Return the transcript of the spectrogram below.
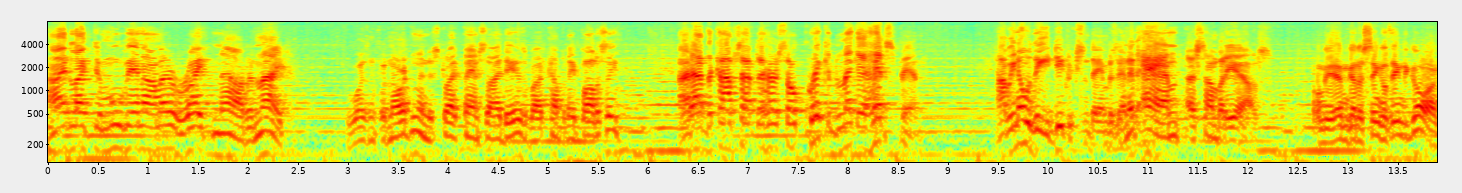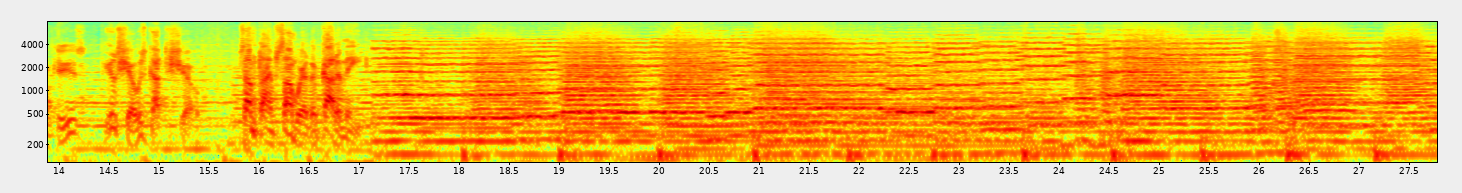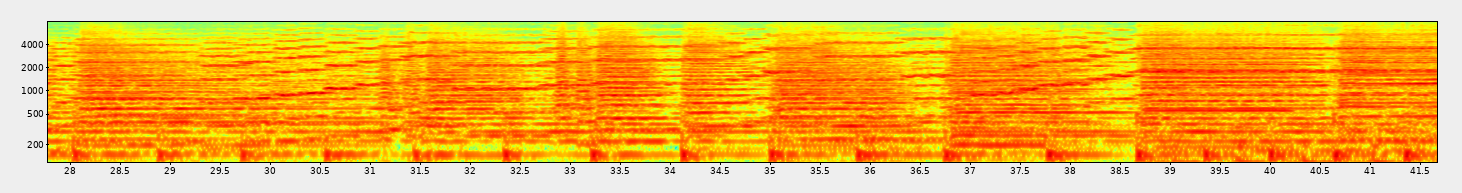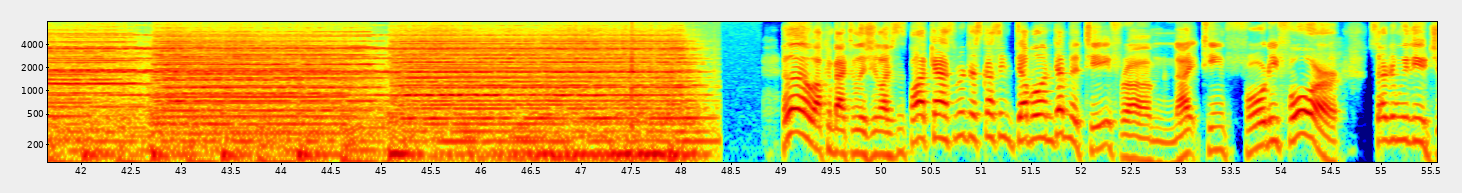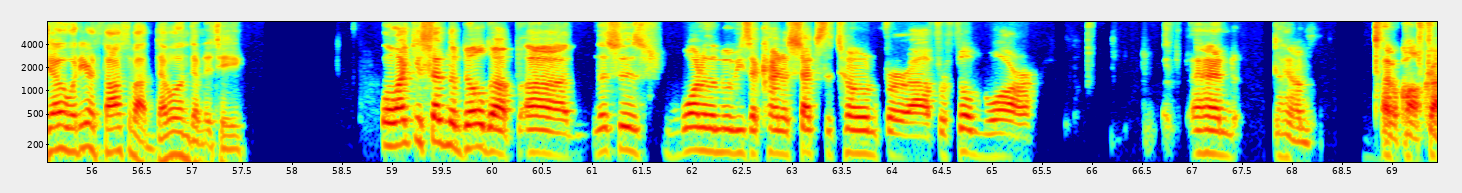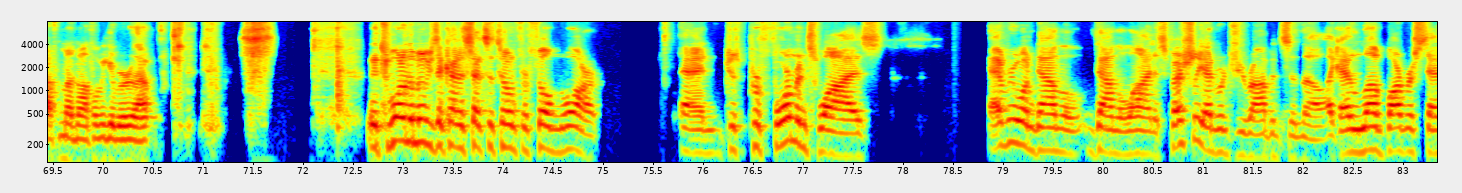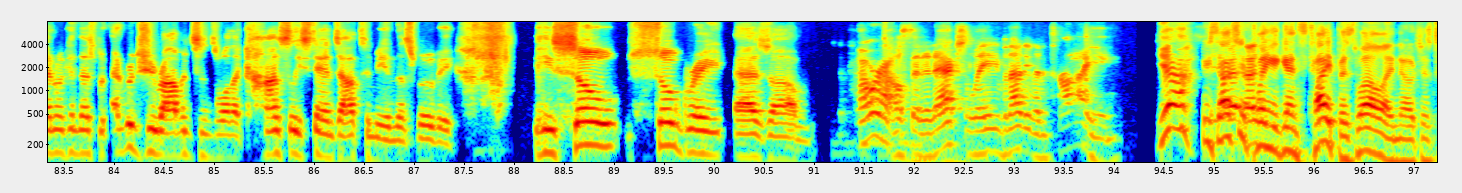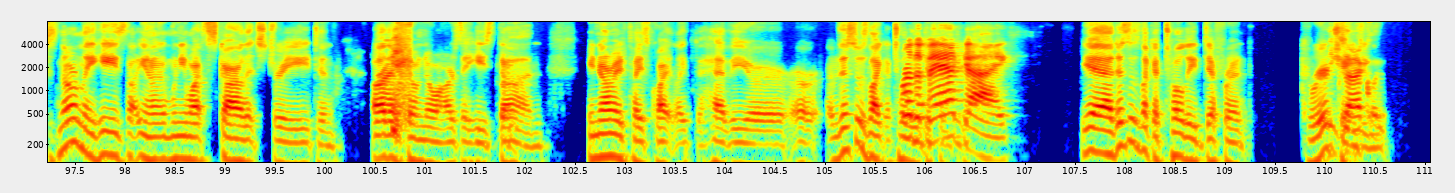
I'd like to move in on her right now, tonight. If it wasn't for Norton and his stripe pants ideas about company policy, I'd have the cops after her so quick it'd make her head spin. Now, we know the Dietrichson dame is in it and uh, somebody else. Only you haven't got a single thing to go on, Keyes. He'll show, he's got to show. Sometime, somewhere, they've got to meet. Welcome back to the Issue License Podcast. We're discussing Double Indemnity from 1944. Starting with you, Joe, what are your thoughts about Double Indemnity? Well, like you said in the build-up, uh, this is one of the movies that kind of sets the tone for uh, for film noir. And on, I have a cough drop in my mouth. Let me get rid of that. It's one of the movies that kind of sets the tone for film noir, and just performance-wise, everyone down the down the line, especially Edward G. Robinson, though. Like I love Barbara Stanwyck in this, but Edward G. Robinson's one that constantly stands out to me in this movie. He's so so great as um Powerhouse in it, actually, without even trying. yeah. He's actually I- I- playing against type as well, I noticed, because normally he's, you know, when you watch Scarlet Street and other Right. film noirs that he's done, he normally plays quite like the heavy or, or this was like a Or the bad different- guy. Yeah, this is like a totally different career changing Exactly.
